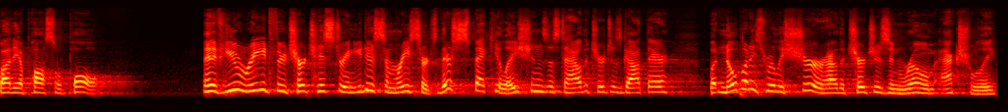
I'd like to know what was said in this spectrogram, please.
by the Apostle Paul. And if you read through church history and you do some research, there's speculations as to how the churches got there, but nobody's really sure how the churches in Rome actually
